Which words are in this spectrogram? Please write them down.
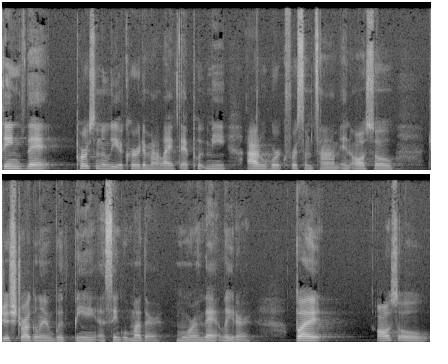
things that personally occurred in my life that put me out of work for some time and also just struggling with being a single mother. More on that later. But also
